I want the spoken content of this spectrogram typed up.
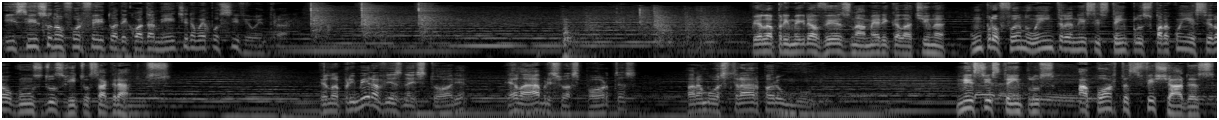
E se isso não for feito adequadamente, não é possível entrar. Pela primeira vez na América Latina, um profano entra nesses templos para conhecer alguns dos ritos sagrados. Pela primeira vez na história, ela abre suas portas para mostrar para o mundo. Nestes templos, a portas fechadas,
